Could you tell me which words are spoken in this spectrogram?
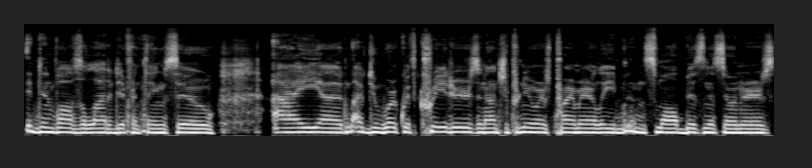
it, involves a lot of different things. So I uh, I do work with creators and entrepreneurs primarily, and small business owners,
